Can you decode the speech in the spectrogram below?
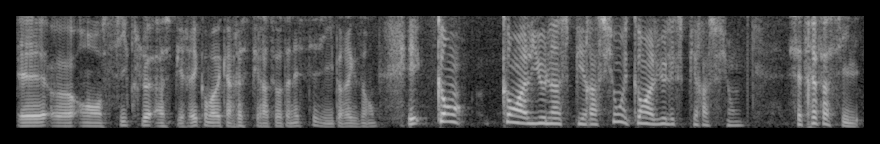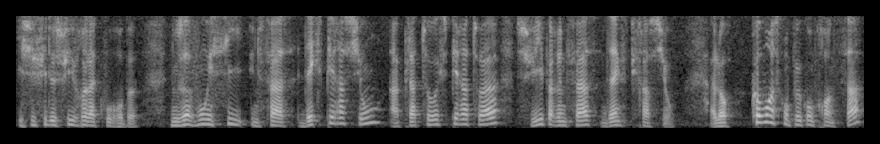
est euh, en cycle inspiré, comme avec un respirateur d'anesthésie par exemple. Et quand, quand a lieu l'inspiration et quand a lieu l'expiration? C'est très facile, il suffit de suivre la courbe. Nous avons ici une phase d'expiration, un plateau expiratoire, suivi par une phase d'inspiration. Alors, comment est-ce qu'on peut comprendre ça?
